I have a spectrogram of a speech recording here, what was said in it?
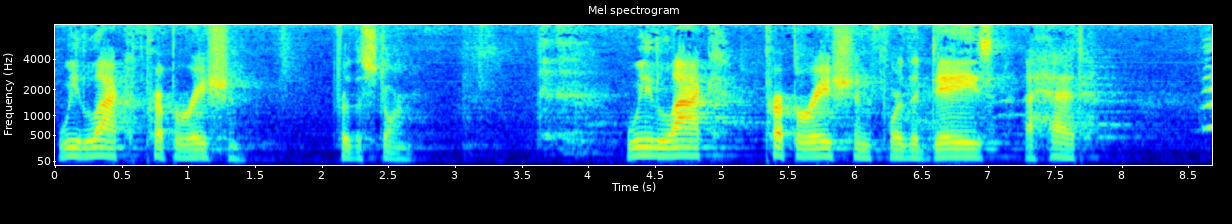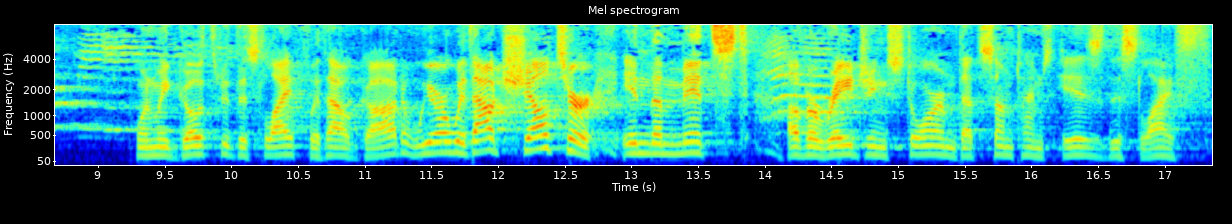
we lack preparation for the storm. We lack preparation for the days ahead. When we go through this life without God, we are without shelter in the midst of a raging storm that sometimes is this life.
